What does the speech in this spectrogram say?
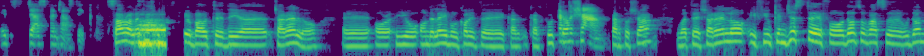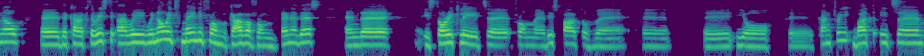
it's just fantastic. Sarah, let me ask you about uh, the uh, Xarel·lo, uh, or you on the label call it uh, car- Cartoixà. But uh, Xarel·lo, if you can just, uh, for those of us uh, who don't know uh, the characteristic, uh, we, we know it mainly from Cava, from Penedès, and uh, historically it's from this part of your country, but it's um,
